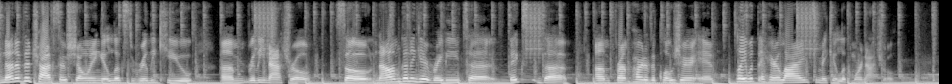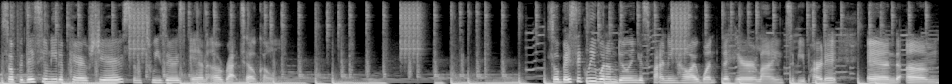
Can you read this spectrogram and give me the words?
None of the tracks are showing. It looks really cute um, really natural. So now I'm gonna get ready to fix the um, front part of the closure and play with the hairline to make it look more natural. So for this, you'll need a pair of shears, some tweezers, and a rat tail comb. So basically what I'm doing is finding how I want the hairline to be parted and um,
